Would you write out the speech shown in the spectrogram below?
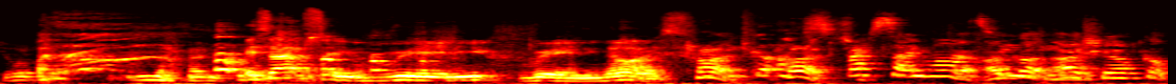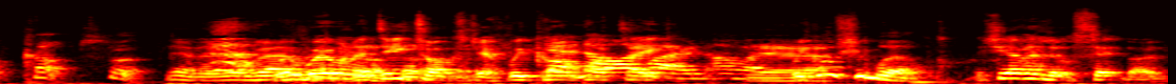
you want to It's absolutely really, really nice. try it? You've got try it. espresso Yeah, martini. I've got, actually, I've got cups. Look. Yeah, they're all. We're, we're on a detox, Jeff. We can't no, I partake. won't. I won't. Yeah. Of course you will. She have a little sip though.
